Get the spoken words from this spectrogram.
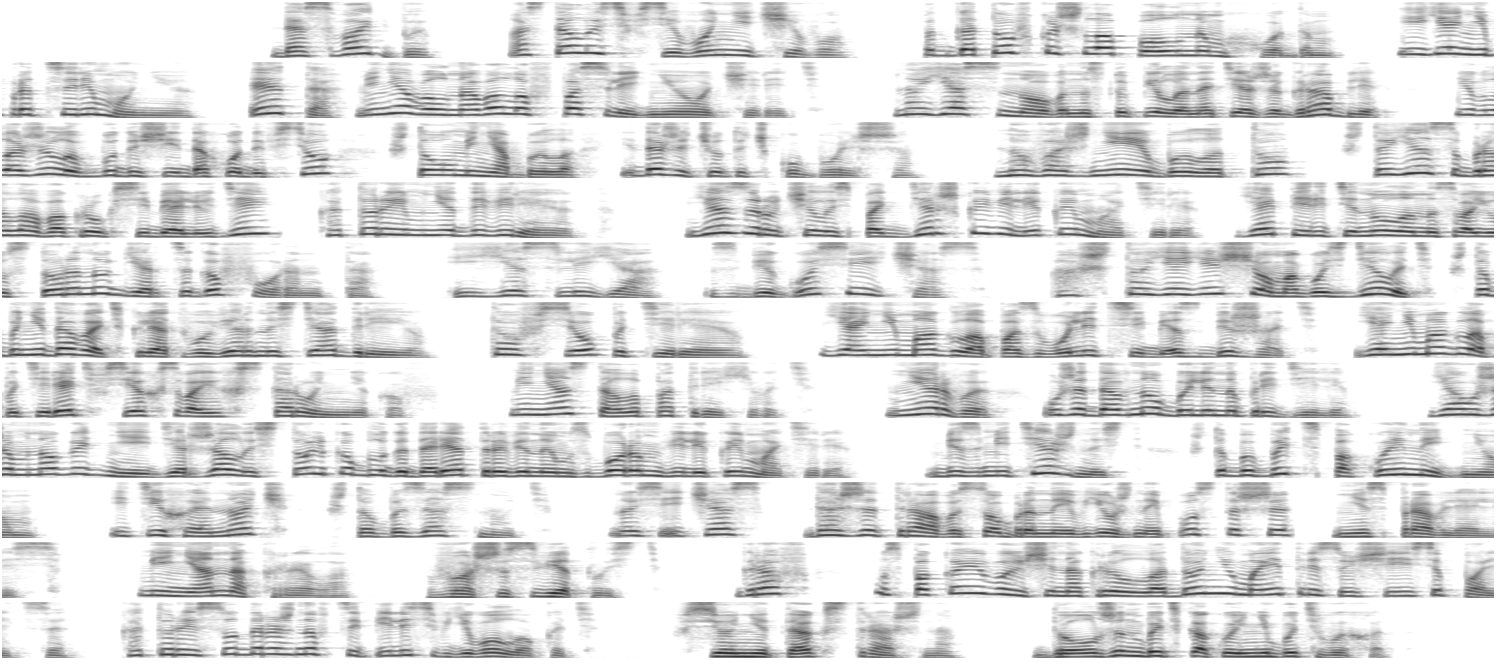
До свадьбы осталось всего ничего. Подготовка шла полным ходом. И я не про церемонию. Это меня волновало в последнюю очередь. Но я снова наступила на те же грабли и вложила в будущие доходы все, что у меня было, и даже чуточку больше. Но важнее было то, что я собрала вокруг себя людей, которые мне доверяют. Я заручилась поддержкой Великой Матери. Я перетянула на свою сторону герцога Форента. И если я сбегу сейчас... А что я еще могу сделать, чтобы не давать клятву верности Адрею? То все потеряю. Я не могла позволить себе сбежать. Я не могла потерять всех своих сторонников. Меня стало потряхивать. Нервы уже давно были на пределе. Я уже много дней держалась только благодаря травяным сборам Великой Матери. Безмятежность, чтобы быть спокойной днем, и тихая ночь, чтобы заснуть. Но сейчас даже травы, собранные в южной пустоши, не справлялись. Меня накрыло. «Ваша светлость!» Граф успокаивающе накрыл ладонью мои трясущиеся пальцы, которые судорожно вцепились в его локоть. «Все не так страшно. Должен быть какой-нибудь выход.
